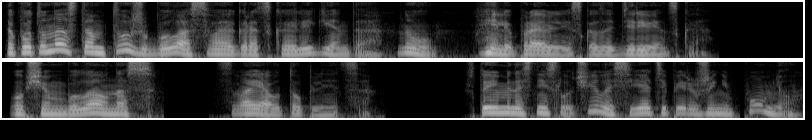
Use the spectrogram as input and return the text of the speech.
Так вот, у нас там тоже была своя городская легенда. Ну, или, правильнее сказать, деревенская. В общем, была у нас своя утопленница. Что именно с ней случилось, я теперь уже не помню.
